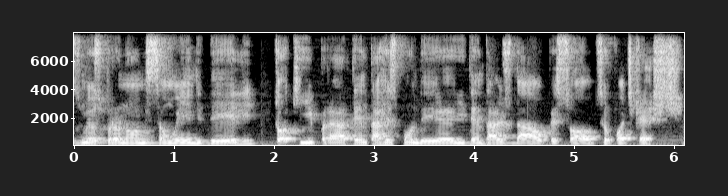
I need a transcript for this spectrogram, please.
Os meus pronomes são ele dele. Tô aqui para tentar responder e tentar ajudar o pessoal do seu podcast.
